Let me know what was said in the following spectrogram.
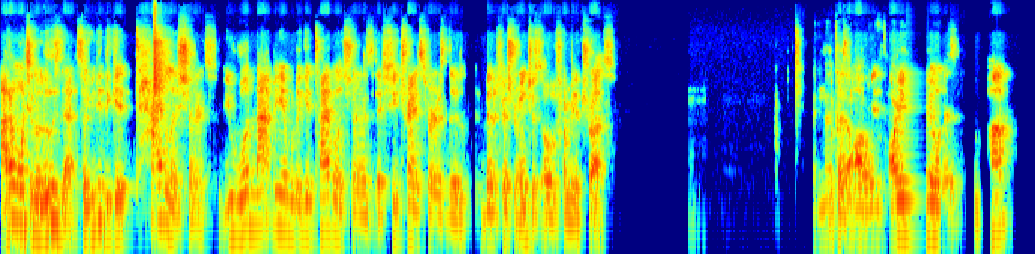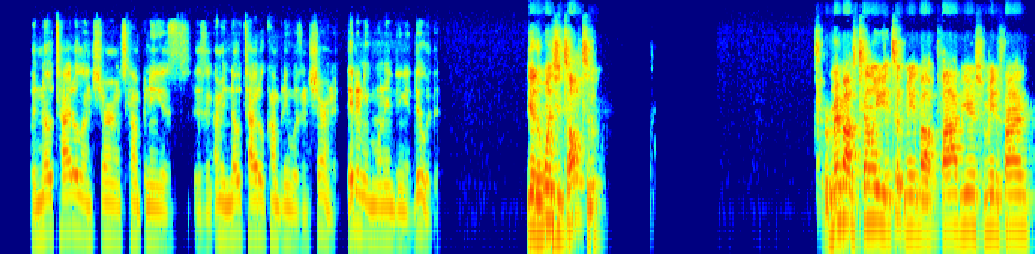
I don't want you to lose that. So you need to get title insurance. You will not be able to get title insurance if she transfers the beneficial interest over from your trust. But no because title, all all you're doing is, huh? but no title insurance company is is I mean no title company was insuring it. They didn't even want anything to do with it. Yeah, the ones you talk to. Remember, I was telling you it took me about five years for me to find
